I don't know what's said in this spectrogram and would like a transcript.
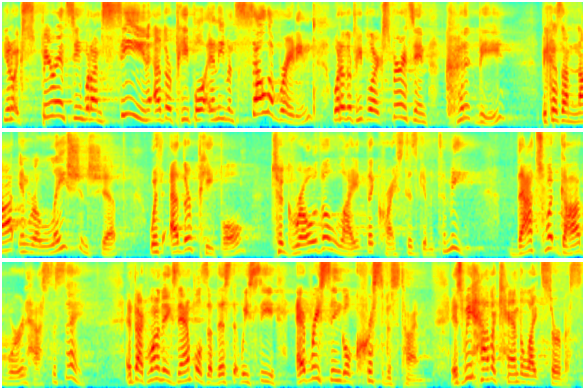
you know, experiencing what I'm seeing other people and even celebrating what other people are experiencing? Could it be because I'm not in relationship with other people to grow the light that Christ has given to me. That's what God's word has to say. In fact, one of the examples of this that we see every single Christmas time is we have a candlelight service.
